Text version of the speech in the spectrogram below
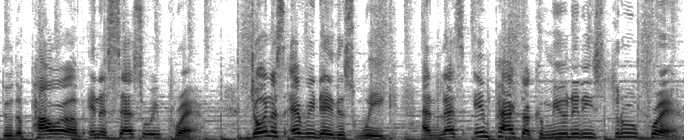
through the power of intercessory prayer. Join us every day this week and let's impact our communities through prayer.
